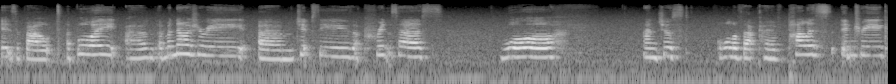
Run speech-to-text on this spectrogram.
it's about a boy and a menagerie, um, gypsies, a princess, war and just all of that kind of palace intrigue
